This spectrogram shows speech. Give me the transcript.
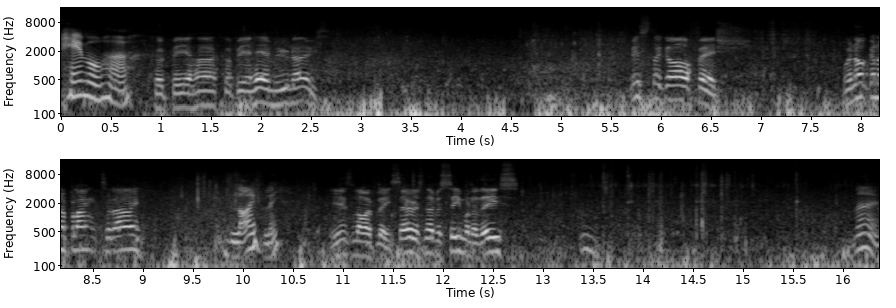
Him or her? Could be a her, could be a him, who knows? Mr. Garfish. We're not going to blank today. He's lively. He is lively. Sarah's never seen one of these. Mm. No.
